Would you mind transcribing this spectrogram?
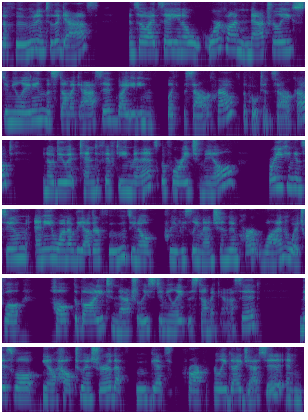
the food into the gas. And so I'd say, you know, work on naturally stimulating the stomach acid by eating like the sauerkraut, the potent sauerkraut. You know, do it 10 to 15 minutes before each meal. Or you can consume any one of the other foods, you know, previously mentioned in part one, which will help the body to naturally stimulate the stomach acid. This will, you know, help to ensure that food gets properly digested and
